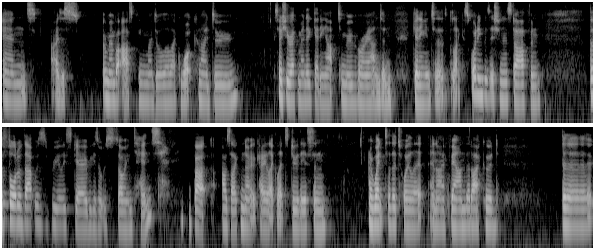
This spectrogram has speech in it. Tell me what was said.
And I just remember asking my doula, like, what can I do? So she recommended getting up to move around and getting into like a squatting position and stuff. And the thought of that was really scary because it was so intense. But I was like, no, okay, like, let's do this. And I went to the toilet and I found that I could. The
